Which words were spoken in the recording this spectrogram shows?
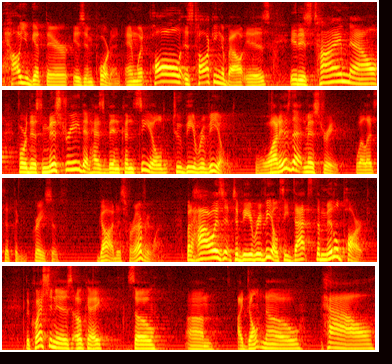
how you get there is important. And what Paul is talking about is it is time now for this mystery that has been concealed to be revealed. What is that mystery? Well, it's that the grace of God is for everyone. But how is it to be revealed? See, that's the middle part. The question is okay, so um, I don't know how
